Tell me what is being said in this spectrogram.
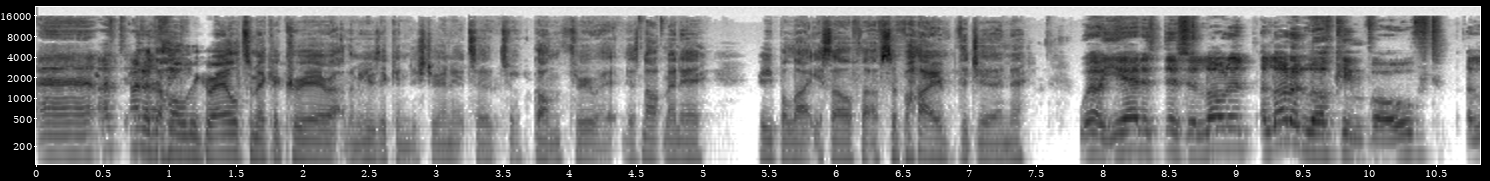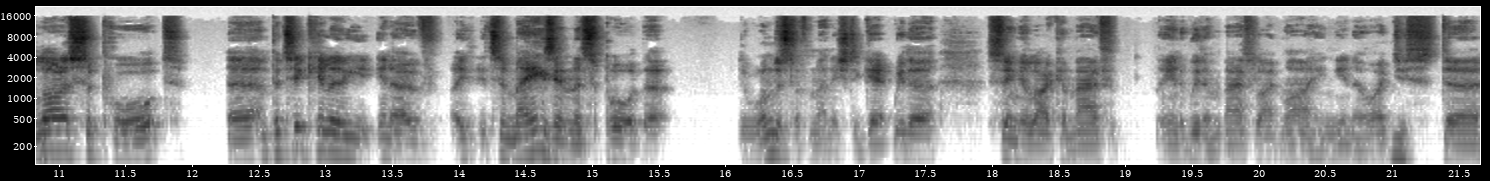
uh, I, kind of the think, holy grail to make a career out of the music industry, and it to, to have gone through it. There's not many people like yourself that have survived the journey. Well, yeah, there's, there's a lot of a lot of luck involved, a lot of support, uh, and particularly, you know, it's amazing the support that the Wonder Stuff managed to get with a singer like a Mouth you know, with a mouth like mine, you know, I mm. just, uh,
